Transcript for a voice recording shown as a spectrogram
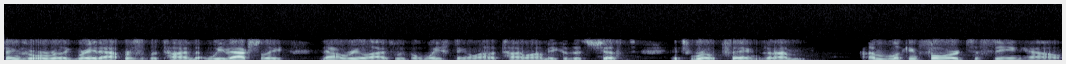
things that we're really great at versus the time that we've actually now realize we've been wasting a lot of time on because it's just it's rote things. And I'm I'm looking forward to seeing how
